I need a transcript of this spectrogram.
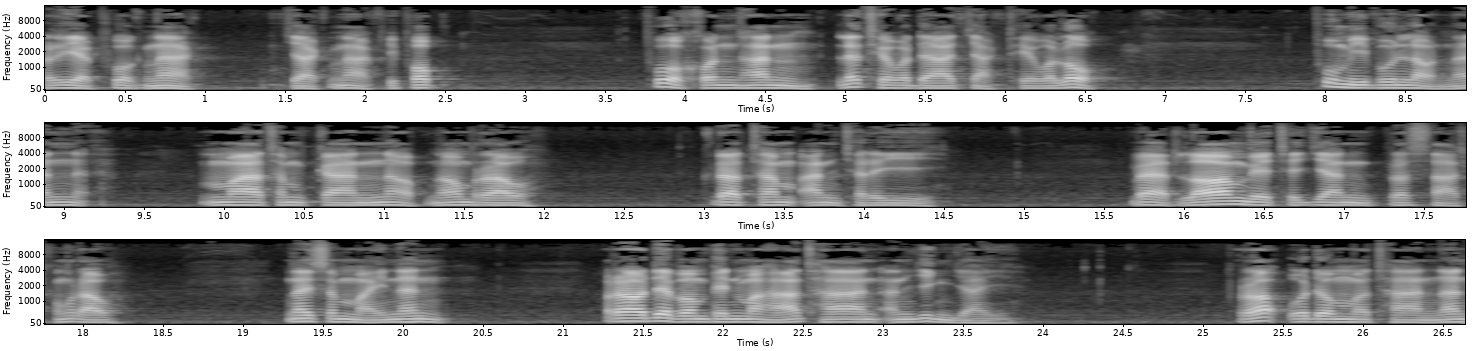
เรียกพวกนาคจากนาคพิภพ พวกคนทันและเทวดาจากเทวโลก ผู้มีบุญเหล่านั้นมาทำการนอบน้อมเรา กระทำอัญชรี แวดล้อมเวชยันประสาทของเรา ในสมัยนั้น เราได้บำเพ็ญมหาทานอันยิ่งใหญ่ เพราะอุดมทานนั้น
